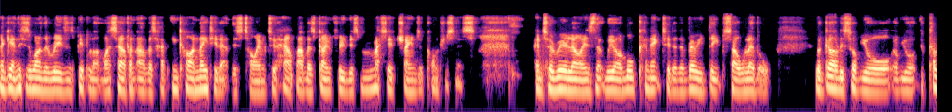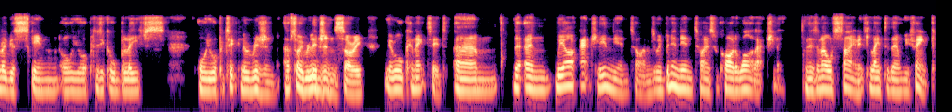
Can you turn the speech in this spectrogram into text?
Again, this is one of the reasons people like myself and others have incarnated at this time to help others go through this massive change of consciousness and to realize that we are all connected at a very deep soul level regardless of your of your the color of your skin or your political beliefs or your particular religion, uh, sorry, religion, sorry, we're all connected. Um, and we are actually in the end times. We've been in the end times for quite a while, actually. And there's an old saying, it's later than we think.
